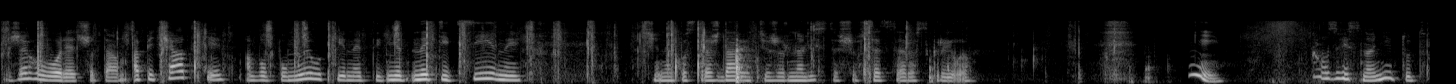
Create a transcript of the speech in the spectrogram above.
Вже говорять, що там опечатки або помилки, не ті, не, не ті ціни. Чи не постраждають ті журналісти, що все це розкрили? Ні. Ну, звісно, ні. Тут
